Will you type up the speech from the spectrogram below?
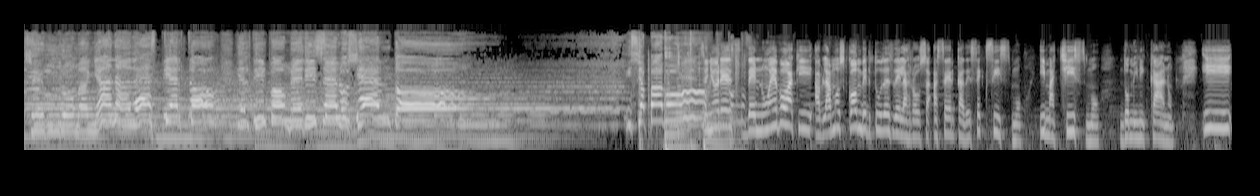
Seguro mañana despierto y el tipo me dice lo siento y se apagó. Señores, de nuevo aquí hablamos con Virtudes de la Rosa acerca de sexismo y machismo dominicano. Y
